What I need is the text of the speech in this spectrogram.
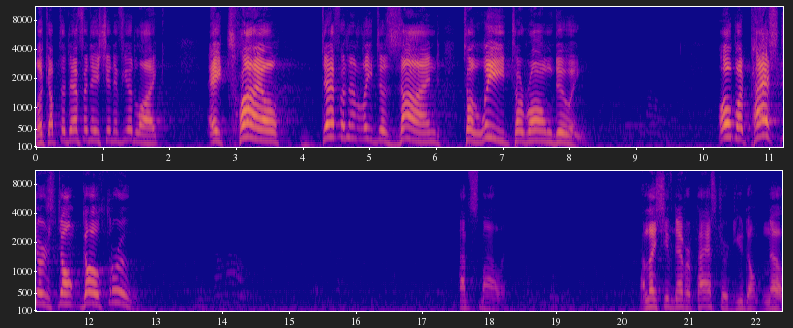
Look up the definition if you'd like. A trial definitely designed to lead to wrongdoing. Oh, but pastors don't go through. I'm smiling. Unless you've never pastored, you don't know.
